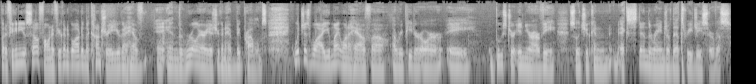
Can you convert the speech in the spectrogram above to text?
But if you're going to use cell phone, if you're going to go out in the country, you're going to have in the rural areas, you're going to have big problems. Which is why you might want to have uh, a repeater or a booster in your RV so that you can extend the range of that 3G service.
